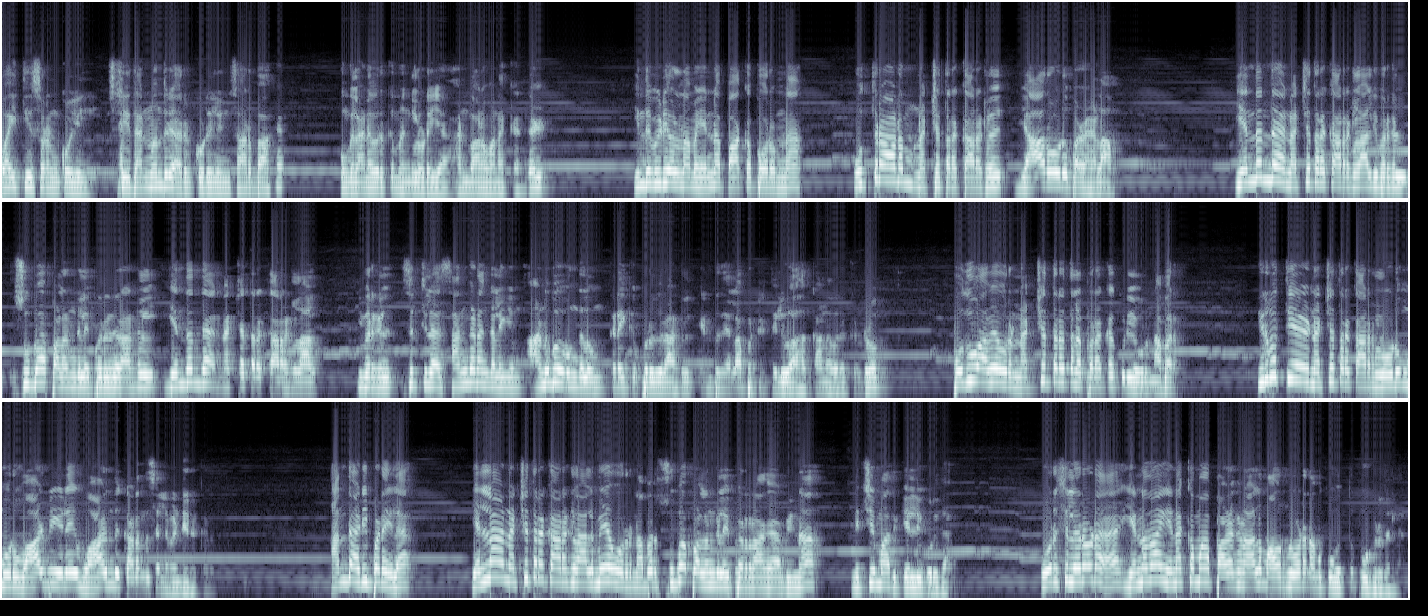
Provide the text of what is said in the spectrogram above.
வைத்தீஸ்வரன் கோயில் ஸ்ரீ தன்வந்திரி அருட்கோயிலின் சார்பாக உங்கள் அனைவருக்கும் எங்களுடைய அன்பான வணக்கங்கள். இந்த வீடியோவில் நாம என்ன பார்க்க போறோம்னா உத்திராடம் நட்சத்திரக்காரர்கள் யாரோடு பழகலாம்? எந்தெந்த நட்சத்திரக்காரர்களால் இவர்கள் சுப பலன்களை பெறுகிறார்கள்? எந்தெந்த நட்சத்திரக்காரர்களால் இவர்கள் சிற்சில சங்கடங்களையும் அனுபவங்களும் கிடைக்கப் பெறுகிறார்கள் என்பதையெல்லாம் பற்றி தெளிவாக காணவிருக்கின்றோம். பொதுவாகவே ஒரு நட்சத்திரத்துல பிறக்கக்கூடிய ஒரு நபர் இருபத்தி ஏழு நட்சத்திரக்காரர்களோடும் ஒரு வாழ்வியலை வாழ்ந்து கடந்து செல்ல வேண்டியிருக்கிறது. அந்த அடிப்படையில எல்லா நட்சத்திரக்காரர்களாலுமே ஒரு நபர் சுப பலன்களை பெறுறாங்க அப்படின்னா நிச்சயமா அது கேள்விக்குறிதான். ஒரு சிலரோட என்னதான் இணக்கமா பழகினாலும் அவர்களோட நமக்கு ஒத்து போகிறது இல்லை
